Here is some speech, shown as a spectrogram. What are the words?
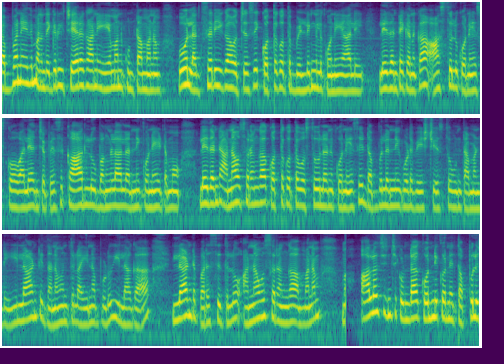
డబ్బు అనేది మన దగ్గరికి చేరగానే ఏమనుకుంటాం మనం? ఓ లగ్జరీగా వచ్చేసి కొత్త కొత్త బిల్డింగ్లు కొనేయాలి లేదంటే కనుక ఆస్తులు కొనేసుకోవాలి అని చెప్పేసి కార్లు బంగ్లాలన్నీ కొనేయటము లేదంటే అనవసరంగా కొత్త కొత్త వస్తువులను కొనేసి డబ్బులన్నీ కూడా వేస్ట్ చేస్తూ ఉంటామండి. ఇలాంటి ధనవంతులు అయినప్పుడు ఇలాగా ఇలాంటి పరిస్థితుల్లో అనవసరంగా మనం ఆలోచించకుండా కొన్ని కొన్ని తప్పులు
